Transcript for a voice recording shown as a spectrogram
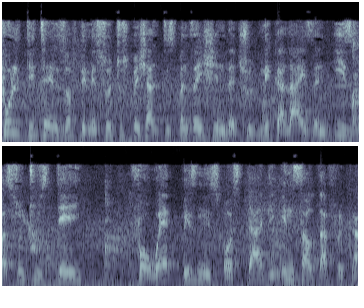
Full details of the Lesotho special dispensation that should legalize and ease Basotho's stay for work, business or study in South Africa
